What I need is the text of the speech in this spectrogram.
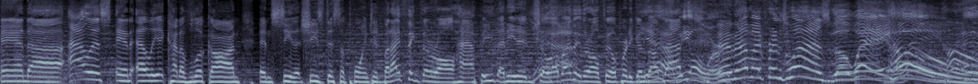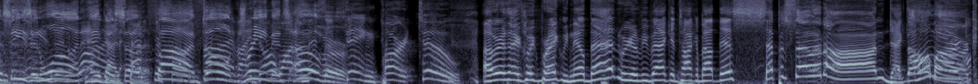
And uh, Alice and Elliot kind of look on and see that she's disappointed, but I think they're all happy that he didn't show up. I think they're all feel pretty good about that. we all were. And that, my friends, was The, Way Home. Oh, season, Season one, You guys got episode it. five. Don't dream don't it's wanna miss a over. thing, part two. Uh, we're going to take a quick break. We nailed that. We're going to be back and talk about this episode on Deck the Hallmark.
